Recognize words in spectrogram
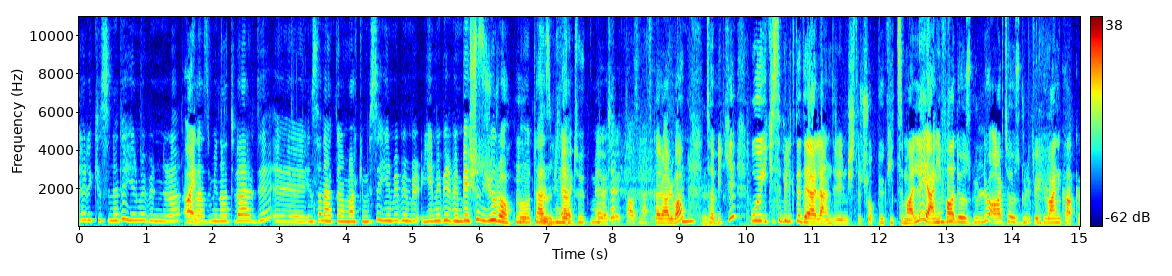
her ikisine de 20 bin lira Aynen. tazminat verdi. Ee, İnsan Hakları Mahkemesi 20 bin, 21.500 euro o tazminat Evet, hükmetti. Evet evet tazminat kararı var tabii ki. Bu ikisi birlikte değerlendirilmiştir çok büyük ihtimalle. Yani ifade özgürlüğü artı özgürlük ve güvenlik hakkı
